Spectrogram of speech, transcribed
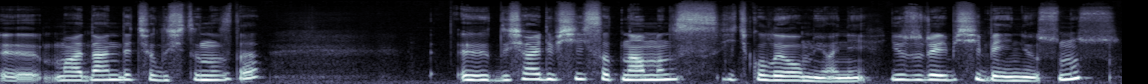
e, madende çalıştığınızda e, dışarıda bir şey satın almanız hiç kolay olmuyor. Hani 100 liraya bir şey beğeniyorsunuz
